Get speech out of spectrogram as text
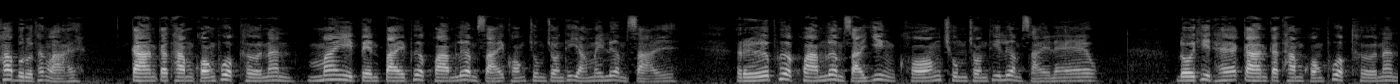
ฆะบุรุษทั้งหลาย การกระทำของพวกเธอนั่นไม่เป็นไปเพื่อความเลื่อมใสของชุมชนที่ยังไม่เลื่อมใส หรือเพื่อความเลื่อมใสยยิ่งของชุมชนที่เลื่อมใสแล้ว โดยที่แท้การกระทำของพวกเธอนั่น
